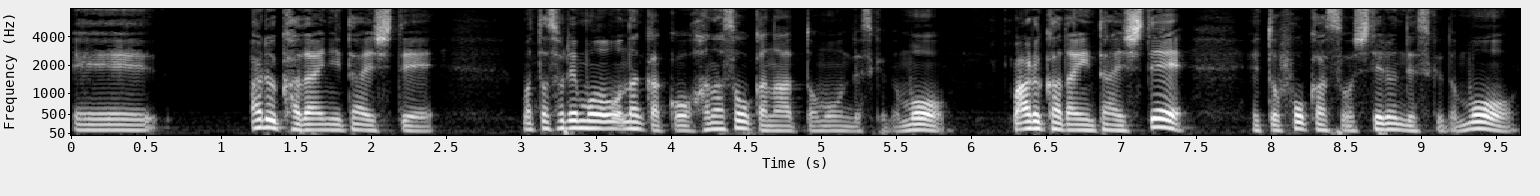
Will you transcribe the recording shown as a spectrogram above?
えー、ある課題に対して、またそれもなんかこう話そうかなと思うんですけども、ある課題に対して、えっと、フォーカスをしてるんですけども、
